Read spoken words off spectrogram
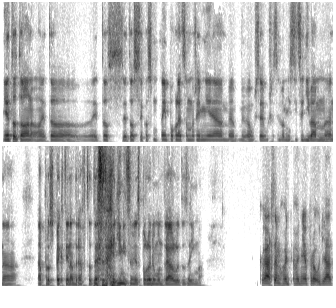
je to to, no, je to, je to, je to jako smutný pohled samozřejmě a já, já už se už asi dva měsíce dívám na, na prospekty na draft. A to je asi tak jediný, co mě z pohledu Montrealu to zajímá. Jako já jsem hodně pro udělat,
